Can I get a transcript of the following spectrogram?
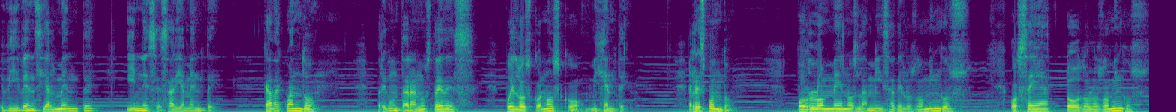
vivencialmente y necesariamente. ¿Cada cuándo? Preguntarán ustedes, pues los conozco, mi gente. Respondo, por lo menos la misa de los domingos o sea, todos los domingos,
